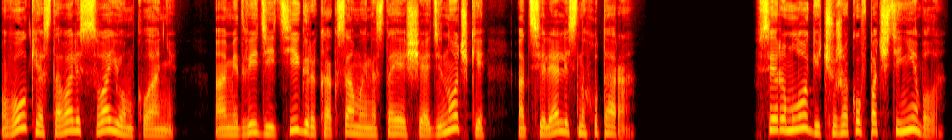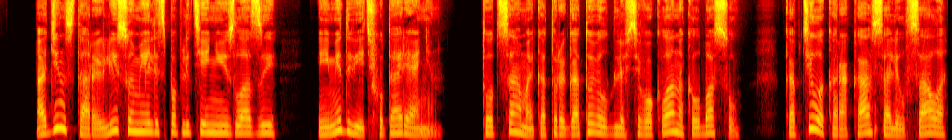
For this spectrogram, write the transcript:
Волки оставались в своем клане, а медведи и тигры, как самые настоящие одиночки, отселялись на хутора. В сером логе чужаков почти не было. Один старый лис умелец по плетению из лозы и медведь-хуторянин. Тот самый, который готовил для всего клана колбасу. Коптил окорока, солил сало,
